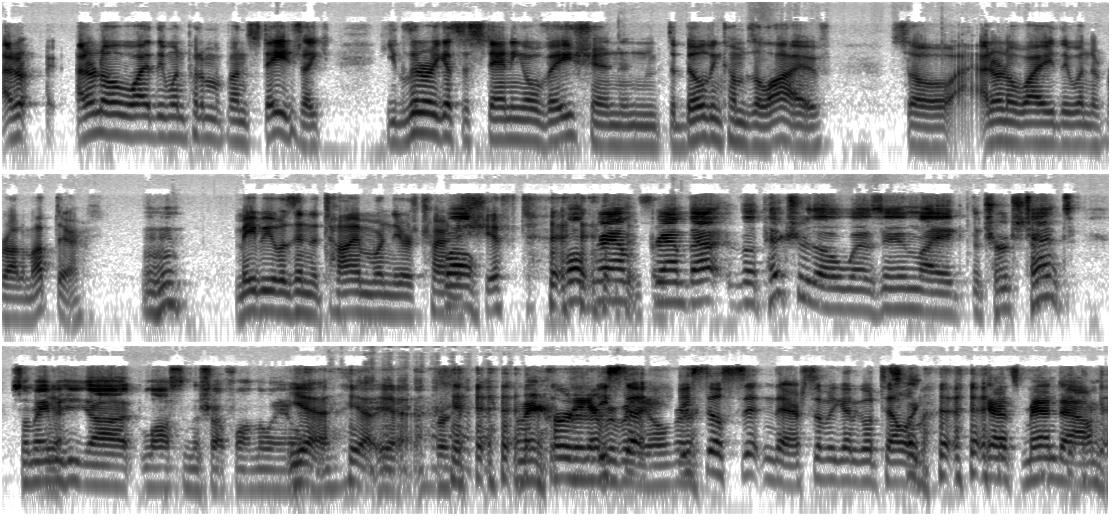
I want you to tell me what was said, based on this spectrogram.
I don't I don't know why they wouldn't put him up on stage. Like he literally gets a standing ovation and the building comes alive. So I don't know why they wouldn't have brought him up there. hmm Maybe it was in the time when they were trying Well- to shift. Well, Graham, Graham, that the picture though was in like the church tent, so maybe Yeah. he got lost in the shuffle on the way. over. yeah, yeah, yeah. And they herded he's everybody still, over. He's still sitting there. Somebody got to go tell It's him. yeah, it's man down.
